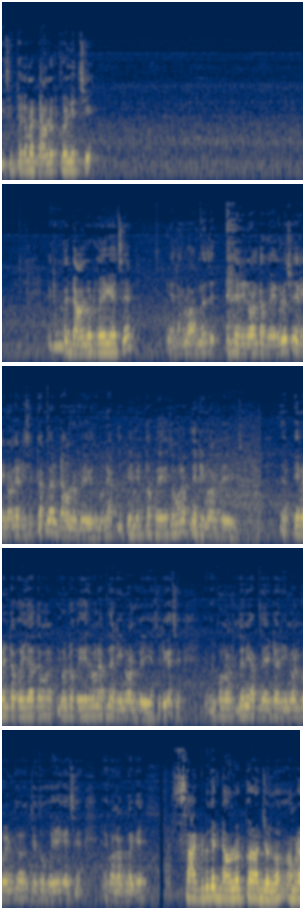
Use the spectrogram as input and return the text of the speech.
রিসিপ্টটাকে আমরা ডাউনলোড করে নিচ্ছি। এটা আমাদের ডাউনলোড হয়ে গেছে। এটা হলো আপনার যে রিনুয়ালটা হয়ে গেলো, সেই রিনুয়ালের রিসিপ্টটা আপনার ডাউনলোড হয়ে গেছে। মানে আপনার পেমেন্টটা হয়ে গেছে মানে আপনি রিনুয়াল হয়ে গেছে। পেমেন্টটা হয়ে যাতে মানে পেমেন্টটা হয়ে গেছে মানে আপনার রিনুয়াল হয়ে গেছে, ঠিক আছে? এবার কোনো অসুবিধা নেই আপনি এটা রিনুয়াল করে যেহেতু হয়ে গেছে, এখন আপনাকে সার্টিফিকেট ডাউনলোড করার জন্য আমরা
